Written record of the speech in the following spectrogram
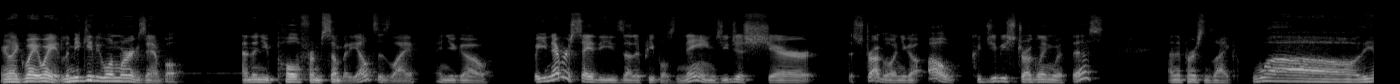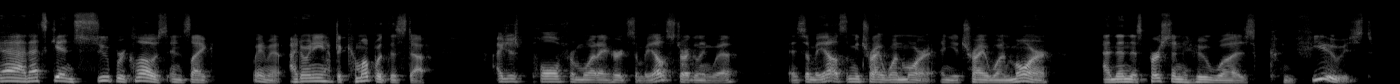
You're like, wait, wait, let me give you one more example and then you pull from somebody else's life and you go but you never say these other people's names you just share the struggle and you go oh could you be struggling with this and the person's like whoa yeah that's getting super close and it's like wait a minute i don't even have to come up with this stuff i just pull from what i heard somebody else struggling with and somebody else let me try one more and you try one more and then this person who was confused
